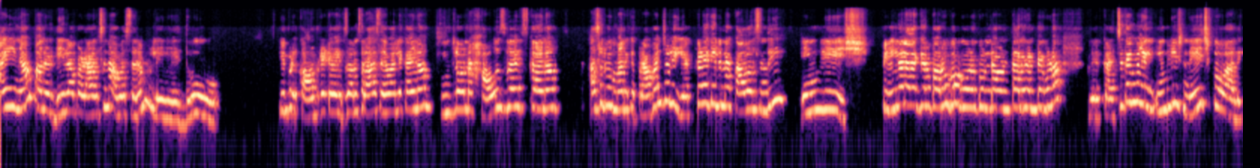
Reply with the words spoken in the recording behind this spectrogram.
అయినా మనం డీలా పడాల్సిన అవసరం లేదు. ఇప్పుడు కాంపిటేటివ్ ఎగ్జామ్స్ రాసే వాళ్ళకైనా ఇంట్లో ఉన్న హౌస్ వైఫ్స్ కైనా అసలు మనకి ప్రపంచంలో ఎక్కడికి వెళ్ళినా కావాల్సింది ఇంగ్లీష్. పిల్లల దగ్గర పరుగు పోగొడకుండా ఉంటారు కంటే కూడా మీరు ఖచ్చితంగా ఇంగ్లీష్ నేర్చుకోవాలి.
